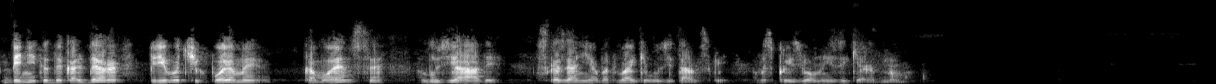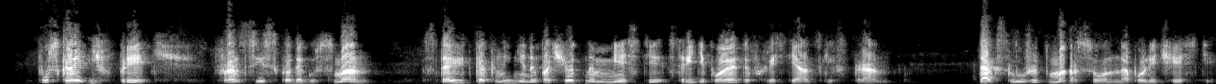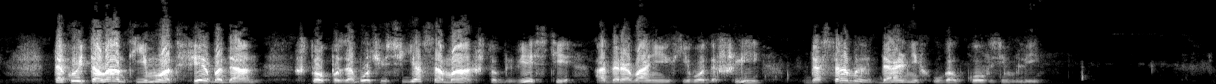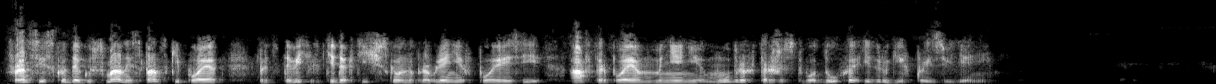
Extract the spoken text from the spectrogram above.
Бенито де Кальдера — переводчик поэмы Камуэнса «Лузиады», сказание об отваге лузитанской, воспроизвел на языке родном. Пускай и впредь Франциско де Гусман стоит как ныне на почетном месте среди поэтов христианских стран. Так служит Марсу он на поле чести. Такой талант ему от Феба дан, что позабочусь я сама, чтобы вести о дарованиях его дошли до самых дальних уголков земли. Франциско де Гусман — испанский поэт, представитель дидактического направления в поэзии, автор поэм «Мнение мудрых», «Торжество духа» и других произведений.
